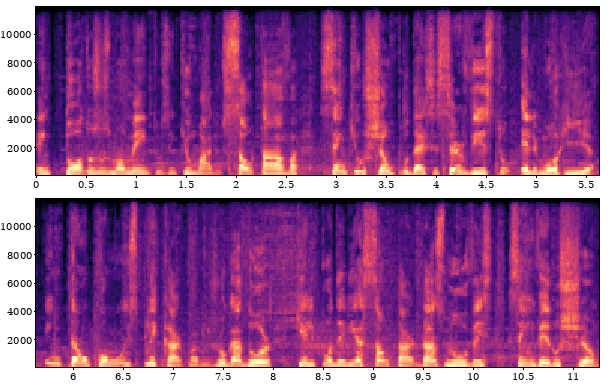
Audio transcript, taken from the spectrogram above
em todos os momentos em que o Mario saltava, sem que o chão pudesse ser visto, ele morria. Então como explicar para o jogador que ele poderia saltar das nuvens sem ver o chão?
